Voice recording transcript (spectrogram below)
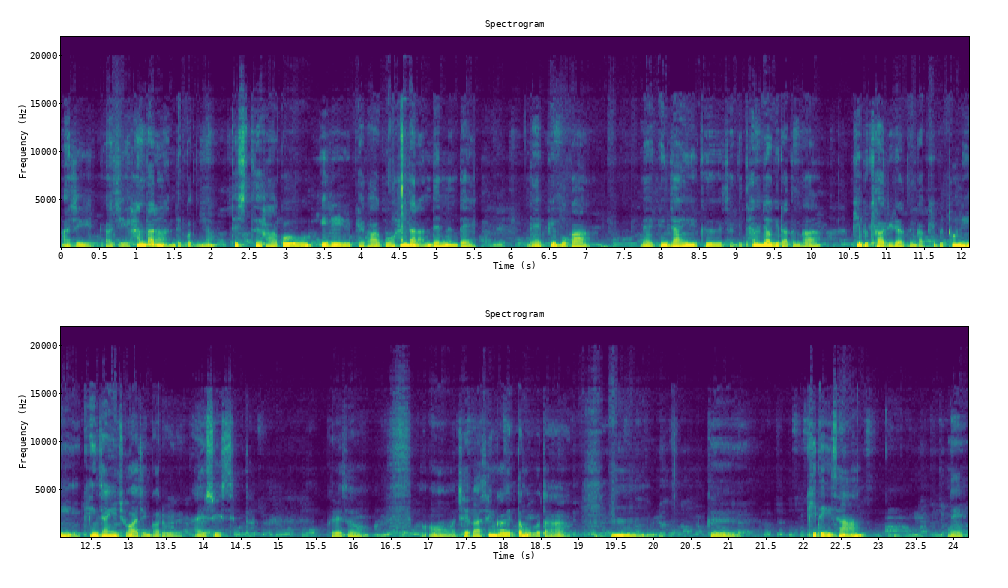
아직 아직 한 달은 안 됐거든요. 테스트하고 일일 1팩하고 한 달 안 됐는데 네, 피부가 네, 굉장히 그 저기 탄력이라든가 피부 결이라든가 피부 톤이 굉장히 좋아진 거를 알 수 있습니다. 그래서 어, 제가 생각했던 것보다 음, 그 기대 이상 네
